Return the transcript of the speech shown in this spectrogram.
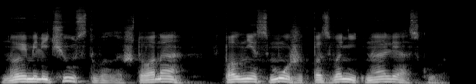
но Эмили чувствовала, что она вполне сможет позвонить на Аляску.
